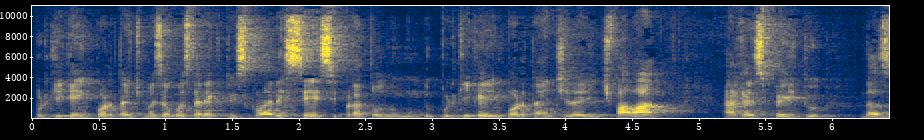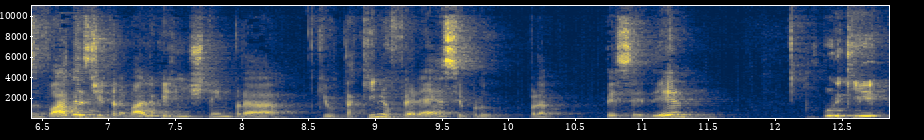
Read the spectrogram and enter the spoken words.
por que, que é importante, mas eu gostaria que tu esclarecesse para todo mundo por que, que é importante a gente falar a respeito das vagas de trabalho que a gente tem para que o Taquini oferece para PCD, porque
